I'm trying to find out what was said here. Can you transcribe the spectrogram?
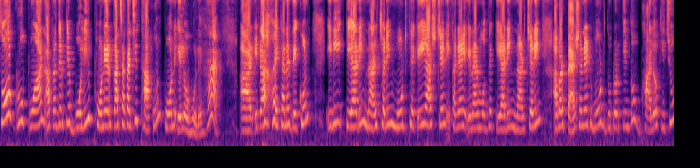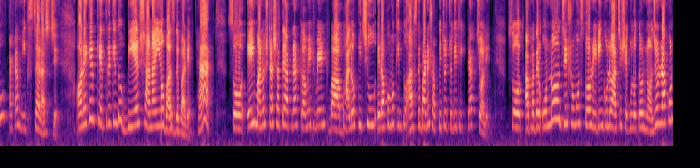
সো গ্রুপ ওয়ান আপনাদেরকে বলি, ফোনের কাছাকাছি থাকুন, ফোন এলো বলে হ্যাঁ? আর এটা এখানে দেখুন, ইনি কেয়ারিং নার্চারিং মুড থেকেই আসছেন। এখানে এনার মধ্যে কেয়ারিং নার্চারিং আবার প্যাশনেট মুড দুটোর কিন্তু ভালো কিছু একটা মিক্সচার আসছে। অনেকের ক্ষেত্রে কিন্তু বিয়ের সানাইও বাজতে পারে হ্যাঁ? সো এই মানুষটার সাথে আপনার কমিটমেন্ট বা ভালো কিছু এরকমও কিন্তু আসতে পারে সব কিছু যদি ঠিকঠাক চলে। সো আপনাদের অন্য যে সমস্ত রিডিংগুলো আছে, সেগুলোতেও নজর রাখুন।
